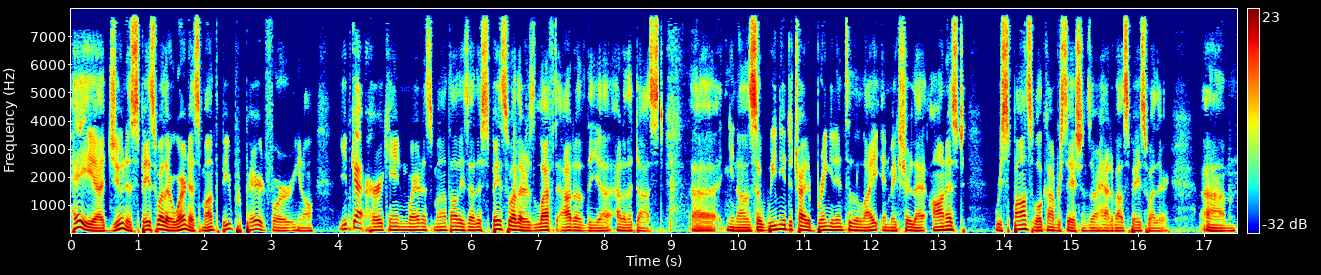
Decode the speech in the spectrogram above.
hey, uh, June is Space Weather Awareness Month. Be prepared for you know you've got Hurricane Awareness Month, all these other space weather is left out of the uh, out of the dust. Uh, you know, so we need to try to bring it into the light and make sure that honest, responsible conversations are had about space weather. Um,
